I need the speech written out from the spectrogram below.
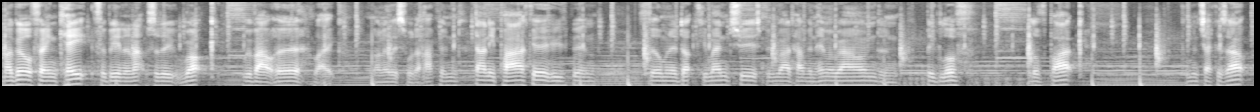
my girlfriend Kate for being an absolute rock. Without her, like none of this would have happened. Danny Parker, who's been filming a documentary, it's been rad having him around and big love, Love Park. Come and check us out.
